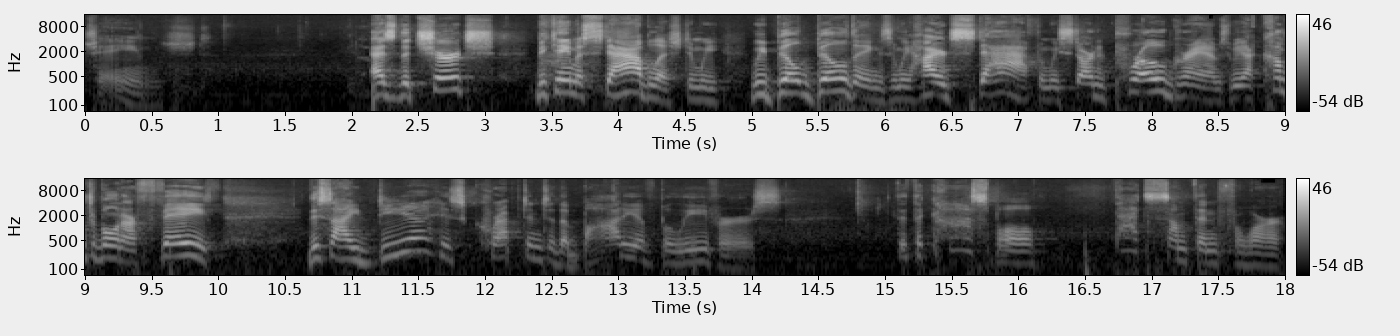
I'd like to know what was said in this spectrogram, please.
changed. As the church became established and we, we built buildings and we hired staff and we started programs. We got comfortable in our faith. This idea has crept into the body of believers that the gospel, that's something for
